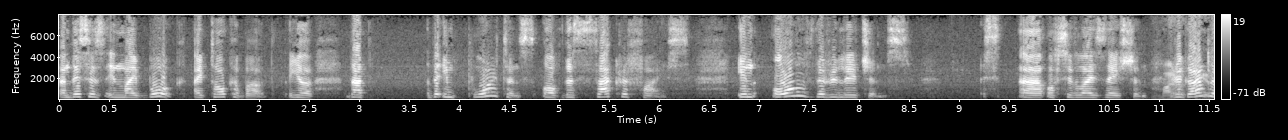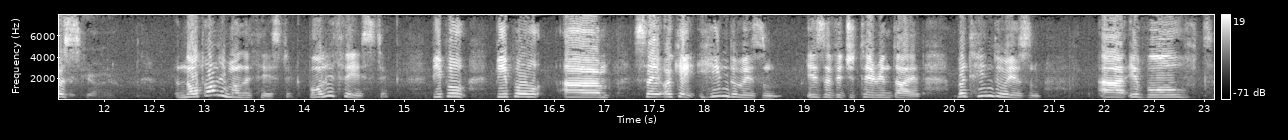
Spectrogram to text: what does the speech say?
and this is in my book, I talk about, you know, that the importance of the sacrifice in all of the religions uh, of civilization, regardless, yeah, yeah. not only monotheistic, polytheistic. People, people um, say, okay, Hinduism is a vegetarian diet, but Hinduism uh, evolved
